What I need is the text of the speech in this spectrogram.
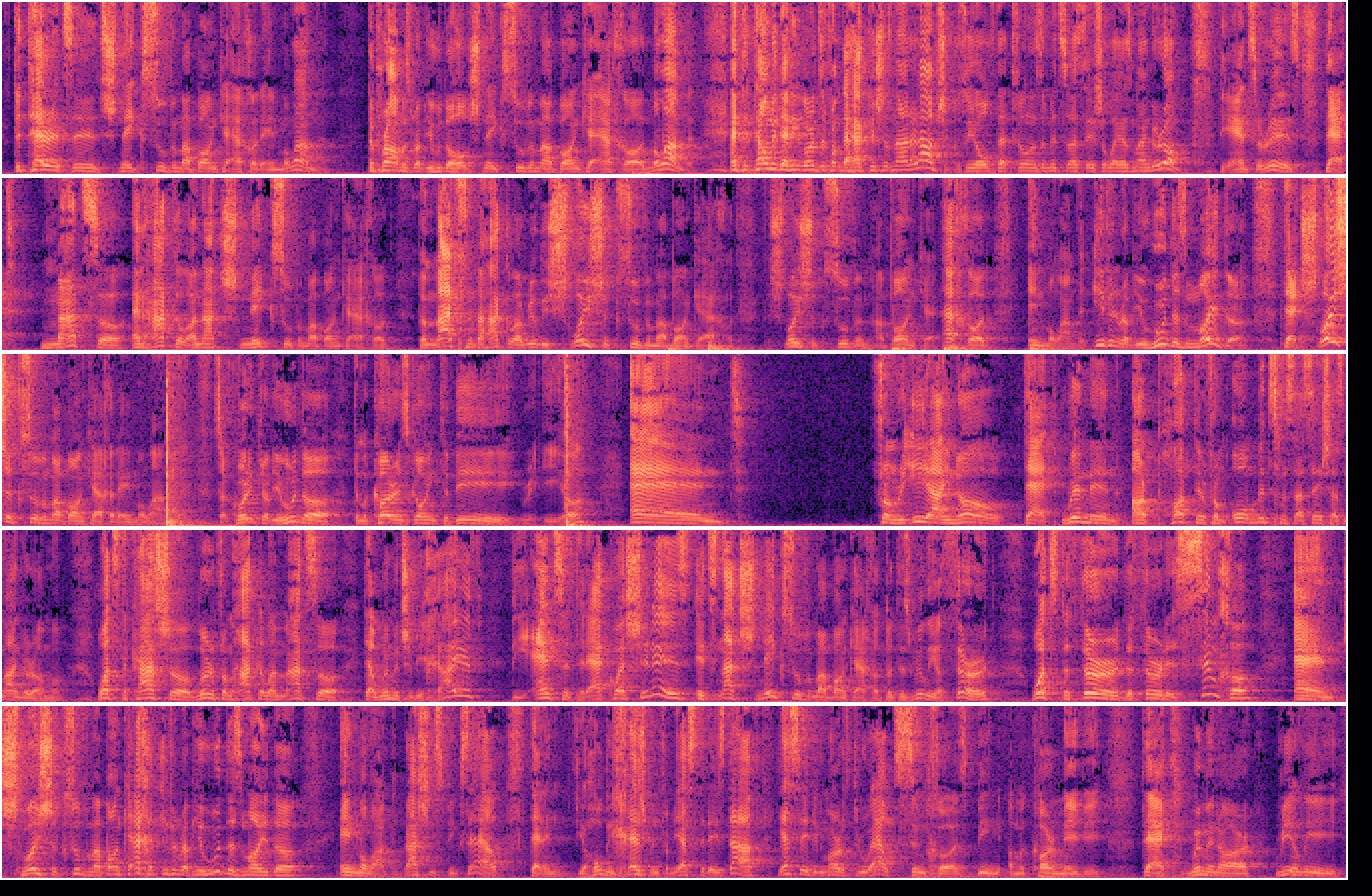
The teretz is Shnei Ksuvim Abon Ke'echad Ein Malamdin. The problem is Rabbi Yehuda holds Shnei Ksuvim Abon Ke'echad Malamdin. And to tell me that he learns it from the Hakish is not an option, because he holds that tefillin is a mitzvah Seishalei as Mangarom. The answer is that Matzah and Hakel are not Shnei Ksuvim Abon Ke'echad. The Matzah and the Hakel are really Shloisha Ksuvim Abon Ke'echad. The Shloisha Ksuvim Abon Ke'echad in Malamdin. Even Rabbi Yehuda's Maida, that Shloisha Ksuvim Abon Kechad in Malamdin. So according to Rabbi Yehuda, the Makar is going to be Re'iyah, and from Re'iyah I know that women are potter from all mitzvahs aseh shaz mangarama. What's the kasha? Learn from Hakal and Matzah that women should be chayiv? The answer to that question is it's not shnei ksuvim abon kechad, but there's really a third. What's the third? The third is simcha, and shloisha ksuv mabon ke'echet, even Rabbi Yehuda's moida in Malamdin. Rashi speaks out that in, if you're holding cheshbon from yesterday's daf, yesterday the Gemara threw out simcha as being a makar maybe, that women are really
